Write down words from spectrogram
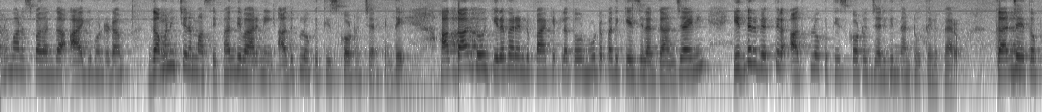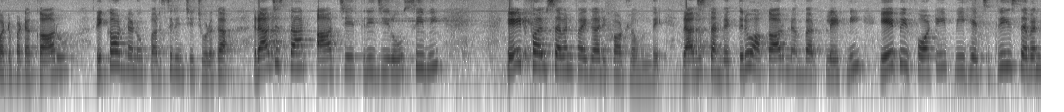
అనుమానాస్పదంగా ఆగి ఉండడం గమనించిన మా సిబ్బంది వారిని అదుపులోకి తీసుకోవడం జరిగింది. ఆ కారులో ఇరవై రెండు ప్యాకెట్లతో నూట పది కేజీల గంజాయిని ఇద్దరు వ్యక్తుల అదుపులోకి తీసుకోవడం జరిగిందంటూ తెలిపారు. గంజాయితో పాటుపడ్డ కారు రికార్డులను పరిశీలించి చూడగా Rajasthan RJ three zero CV eight five seven ఫైవ్గా రికార్డులో ఉంది. రాజస్థాన్ వ్యక్తులు ఆ కారు నెంబర్ ప్లేట్ని AP forty BH three seven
